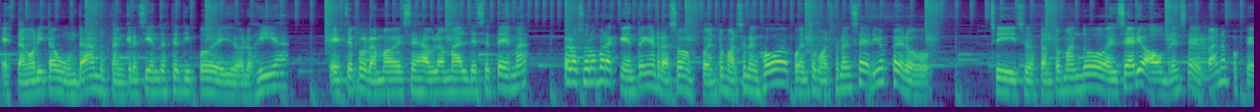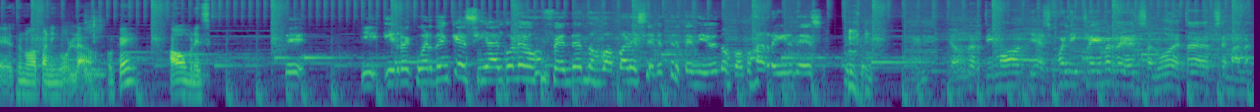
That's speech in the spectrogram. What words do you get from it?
están ahorita abundando, están creciendo este tipo de ideologías. Este programa a veces habla mal de ese tema, pero solo para que entren en razón. Pueden tomárselo en joda, pueden tomárselo en serio, pero si se lo están tomando en serio, ahómbrense de pana porque eso no va para ningún lado, ¿ok? Ahómbrense. Eh, y, y recuerden que si algo les ofende, nos va a parecer entretenido y nos vamos a reír de eso. Ya nos advertimos, y ese fue el disclaimer del saludo de esta semana.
